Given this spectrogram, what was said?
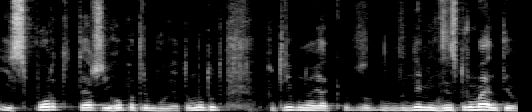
і спорт теж його потребує. Тому тут потрібно, як одним з інструментів е,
